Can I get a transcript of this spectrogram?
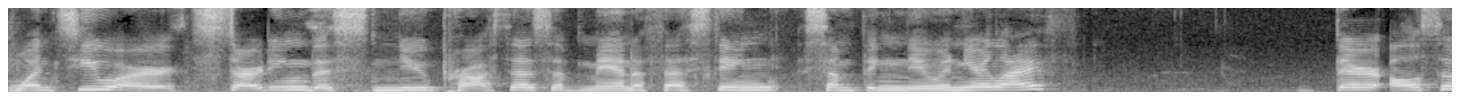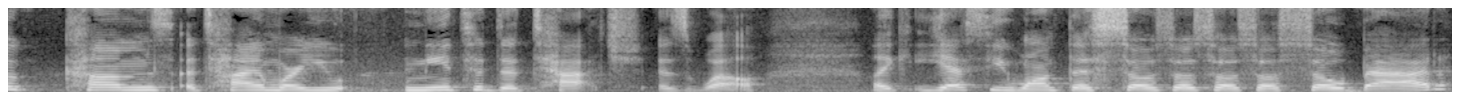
Once you are starting this new process of manifesting something new in your life, there also comes a time where you need to detach as well like yes you want this so so so so so bad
